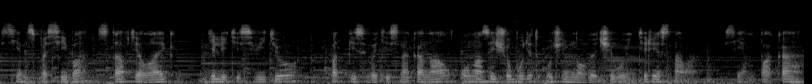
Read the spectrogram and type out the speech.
Всем спасибо, ставьте лайк, делитесь видео Подписывайтесь на канал, у нас еще будет очень много чего интересного. Всем пока!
